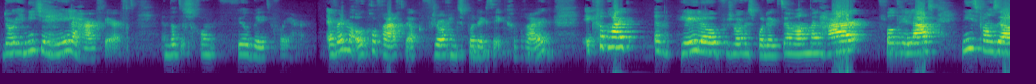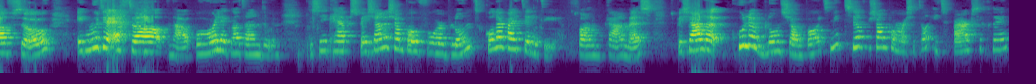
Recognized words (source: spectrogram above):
door je niet je hele haar verft. En dat is gewoon veel beter voor je haar. Er werd me ook gevraagd welke verzorgingsproducten ik gebruik. Ik gebruik een hele hoop verzorgingsproducten, want mijn haar valt helaas niet vanzelf zo. Ik moet er echt wel nou, behoorlijk wat aan doen. Dus ik heb speciale shampoo voor blond, Color Vitality van KMS speciale koele blond shampoo. Het is niet zilver shampoo, maar er zit wel iets paarsig in.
